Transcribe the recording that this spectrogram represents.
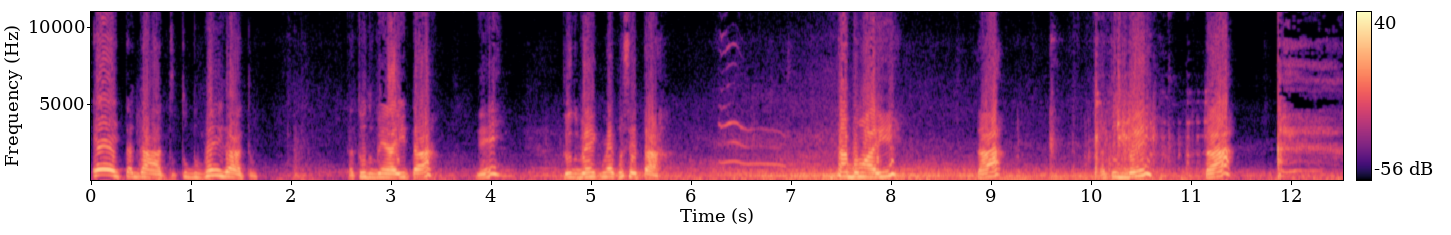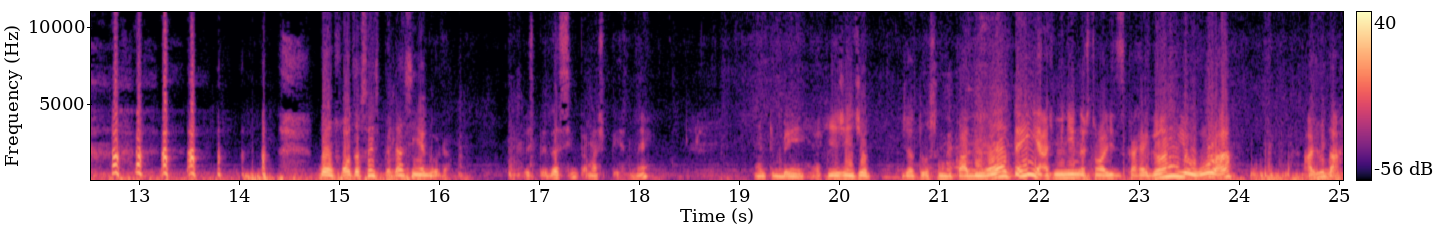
Eita, gato, tudo bem, gato? Tá tudo bem aí, tá? Hein? Tudo bem? Como é que você tá? tá bom aí? Tá? Tá tudo bem? Tá? bom, falta só esse pedacinho agora. Esse pedacinho tá mais perto, né? Muito bem. Aqui a gente já, já trouxe um bocado ontem. As meninas estão ali descarregando e eu vou lá ajudar.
